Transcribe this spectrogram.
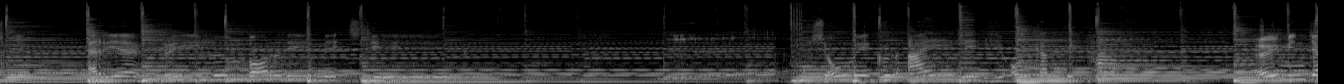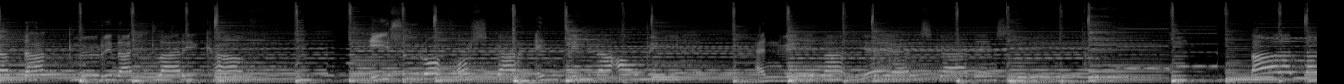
svip Er ég prílum borði mitt skip Sjóveikur æli í ókandi haf. Auðmyndja dallurinn ætlar í kaf. Ísur og forskar einn glýna á mig En vila ég elska þeins því La la la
